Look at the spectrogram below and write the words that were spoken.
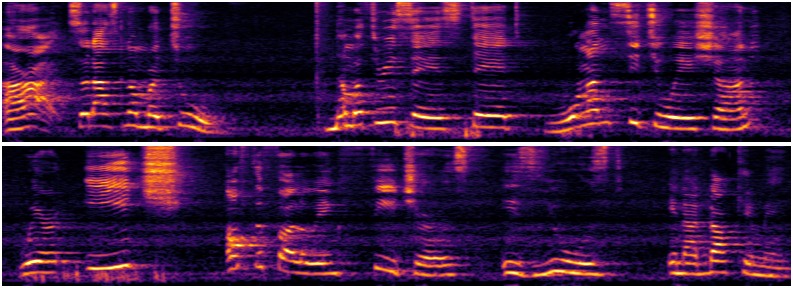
All right. So that's number two. Number three says state one situation where each of the following features is used in a document.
